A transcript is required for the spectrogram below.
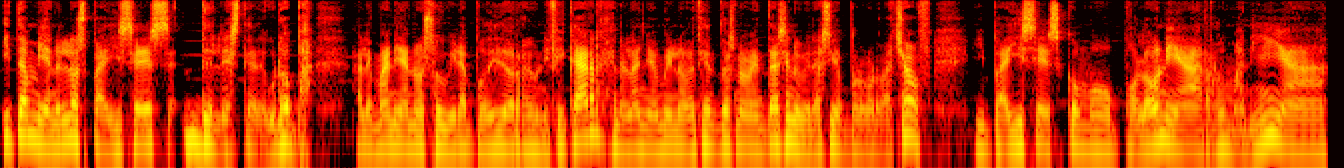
y también en los países del este de Europa. Alemania no se hubiera podido reunificar en el año 1990 si no hubiera sido por Gorbachev, y países como Polonia, Rumanía,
